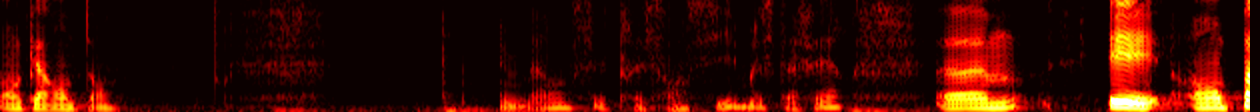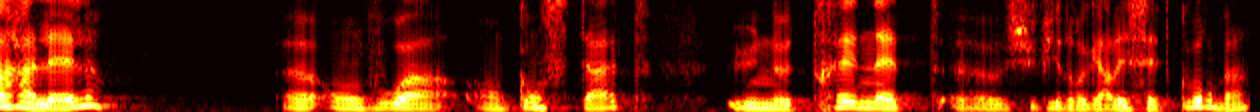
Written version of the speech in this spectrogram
en 40 ans. Eh ben, c'est très sensible cette affaire. Euh, et en parallèle, euh, on voit, on constate une très nette, euh, suffit de regarder cette courbe, hein,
